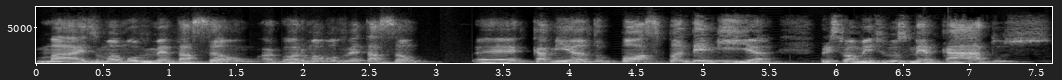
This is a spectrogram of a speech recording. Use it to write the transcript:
Mais uma movimentação, agora uma movimentação é, caminhando pós-pandemia, principalmente nos mercados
